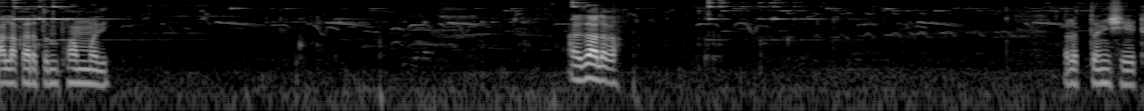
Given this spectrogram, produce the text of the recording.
आला का रतन फॉर्ममध्ये? झालं का? रतन शेठ.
